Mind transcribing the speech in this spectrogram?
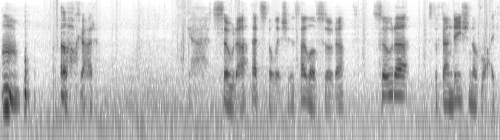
Mmm. Oh, God. God, soda. That's delicious. I love soda. Soda is the foundation of life.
